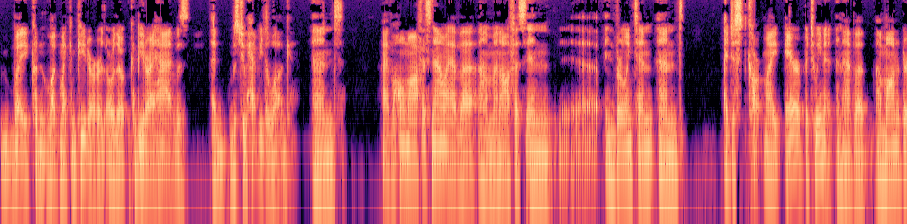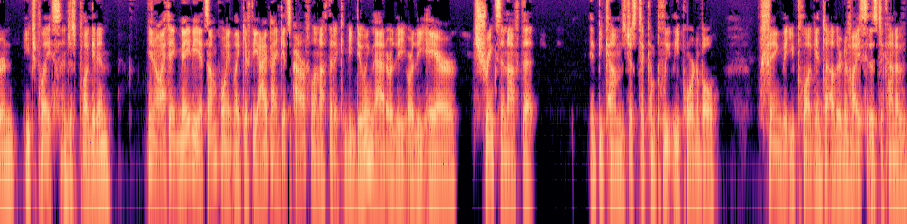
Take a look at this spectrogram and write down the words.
but it couldn't lug my computer or, or the computer I had was was too heavy to lug. And I have a home office now. I have a, um, an office in, uh, in Burlington and I just cart my air between it and have a, a monitor in each place and just plug it in. You know, I think maybe at some point, like if the iPad gets powerful enough that it can be doing that or the, or the air shrinks enough that it becomes just a completely portable thing that you plug into other devices to kind of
